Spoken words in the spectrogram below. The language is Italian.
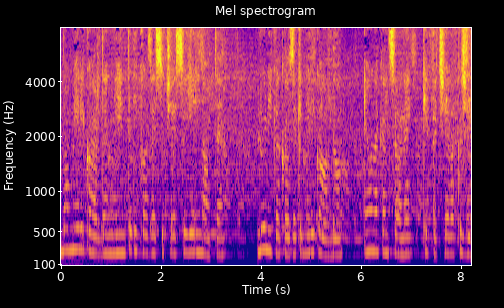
Non mi ricordo niente di cosa è successo ieri notte. L'unica cosa che mi ricordo è una canzone che faceva così.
